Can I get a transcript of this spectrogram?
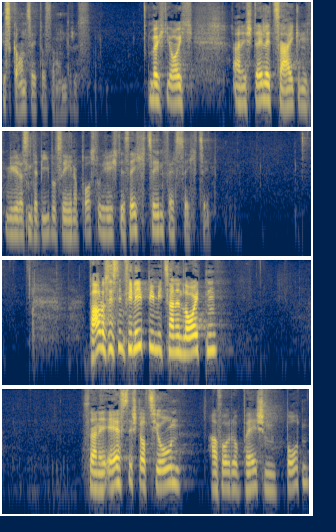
ist ganz etwas anderes. Ich möchte euch eine Stelle zeigen, wie wir das in der Bibel sehen. Apostelgeschichte 16, Vers 16. Paulus ist in Philippi mit seinen Leuten. Seine erste Station auf europäischem Boden.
